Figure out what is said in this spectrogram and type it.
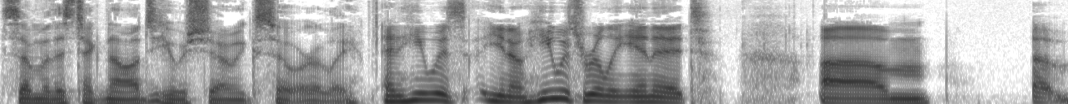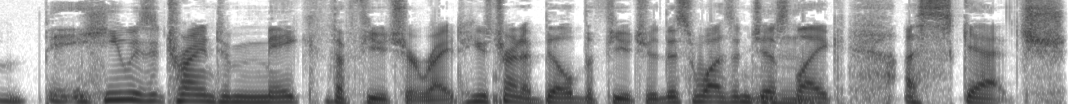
some of this technology he was showing so early. and he was you know he was really in it um uh, he was trying to make the future, right? He was trying to build the future. This wasn't just like a sketch.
